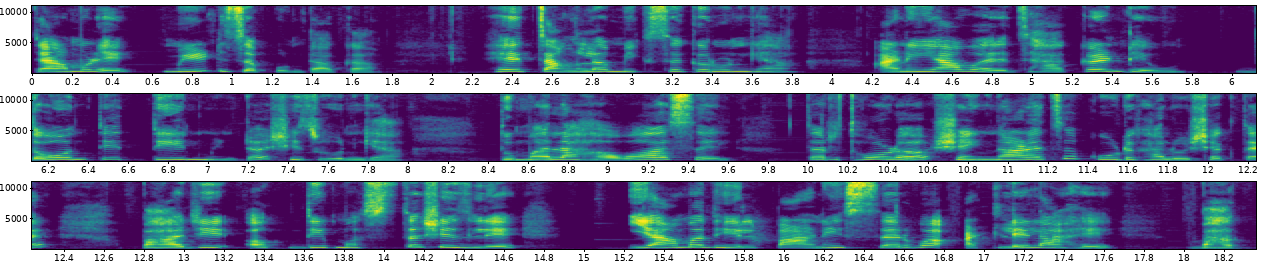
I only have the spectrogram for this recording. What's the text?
त्यामुळे मीठ जपून टाका. हे चांगलं मिक्स करून घ्या आणि यावर झाकण ठेवून दोन ते तीन मिनटं शिजवून घ्या. तुम्हाला हवं असेल तर थोडं शेंगदाण्याचं कूट घालू शकताय. भाजी अगदी मस्त शिजले यामधील पाणी सर्व आटलेलं आहे. भाकरी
